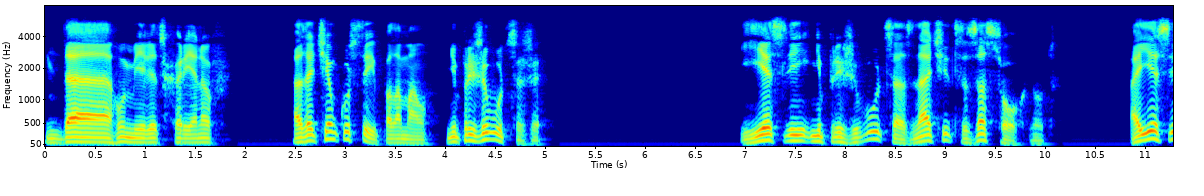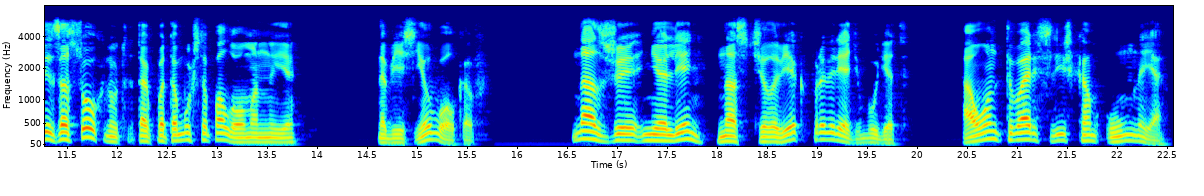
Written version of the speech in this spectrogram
Да, умелец хренов, а зачем кусты поломал? Не приживутся же. Если не приживутся, значит засохнут. А если засохнут, так потому что поломанные, — объяснил Волков. Нас же не олень, нас человек проверять будет, а он тварь слишком умная,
